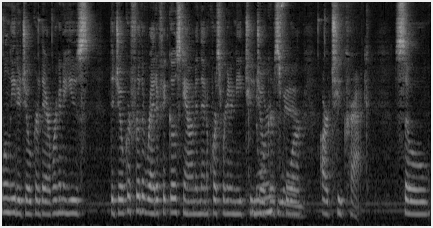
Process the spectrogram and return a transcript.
we'll need a joker there. We're going to use the joker for the red if it goes down and then of course we're going to need two North jokers for our two crack. So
